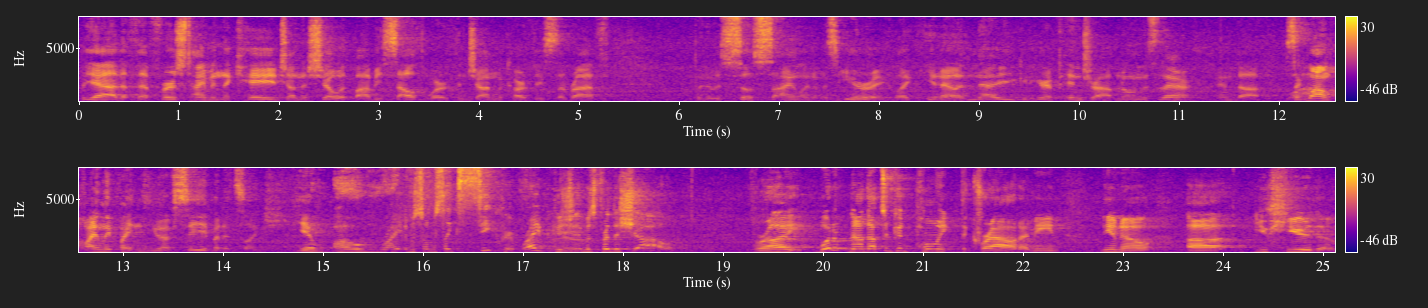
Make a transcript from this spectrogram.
But yeah, the, that first time in the cage on the show with Bobby Southworth and John McCarthy's the ref, but it was so silent. It was eerie, like you know. And now you could hear a pin drop. No one was there, and uh, it's like, wow, I'm finally fighting the UFC. But it's like, Yeah. Oh, right. It was almost like secret, right? Because it was for the show. Right. What? a- Now that's a good point. The crowd. I mean, you know, uh, you hear them.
